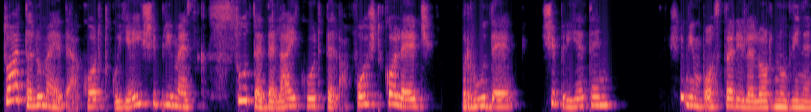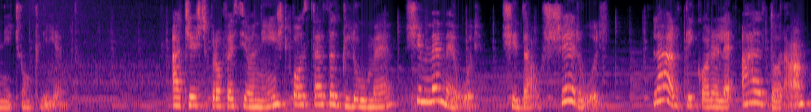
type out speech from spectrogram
toată lumea e de acord cu ei și primesc sute de like-uri de la foști colegi, rude și prieteni și din postările lor nu vine niciun client. Acești profesioniști postează glume și meme-uri și dau share-uri la articolele altora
